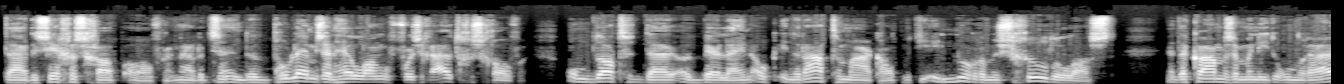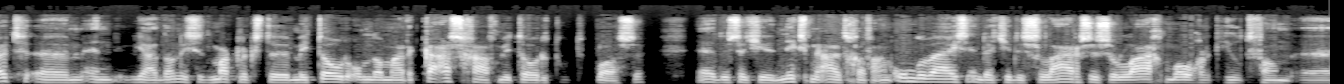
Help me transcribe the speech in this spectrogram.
daar de zeggenschap over. Nou, dat zijn, de problemen zijn heel lang voor zich uitgeschoven. Omdat Berlijn ook inderdaad te maken had met die enorme schuldenlast. En daar kwamen ze maar niet onderuit. en ja, dan is het makkelijkste methode om dan maar de kaasschaafmethode toe te passen dus dat je niks meer uitgaf aan onderwijs en dat je de salarissen zo laag mogelijk hield van uh,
